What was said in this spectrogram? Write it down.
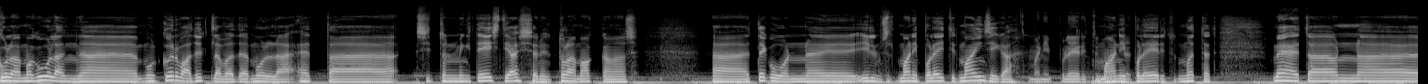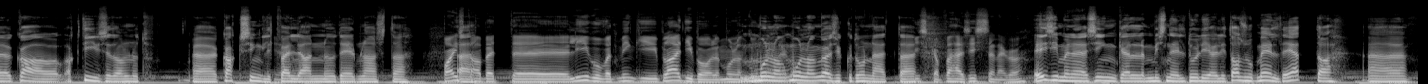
kuule, ma kuulen äh,, mul kõrvad ütlevad mulle, et äh, siit on mingit Eesti asja nüüd tulema hakkamas äh,. tegu on äh, ilmselt manipulated minds'iga. manipuleeritud manipuleeritud mõtted. mehed äh, on äh, ka aktiivsed olnud kaks singlit ja. välja andnud eelmine aasta. paistab, et äh, liiguvad mingi plaadi poole, mul on tunne. mul on, mul on ka siuke tunne, et äh, viskab vähe sisse nagu. esimene singel, mis neil tuli, oli Tasub meelde jätta äh,.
